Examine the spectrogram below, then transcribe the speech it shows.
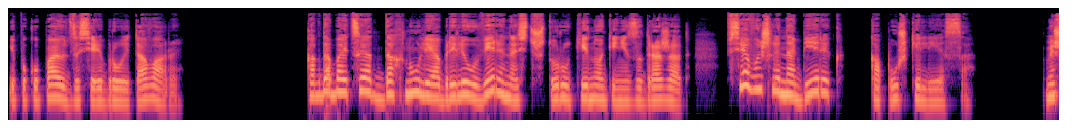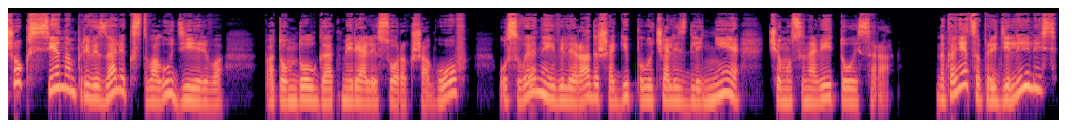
и покупают за серебро и товары. Когда бойцы отдохнули и обрели уверенность, что руки и ноги не задрожат, все вышли на берег к опушке леса. Мешок с сеном привязали к стволу дерева, потом долго отмеряли сорок шагов, у Свена и Велерада шаги получались длиннее, чем у сыновей Тойсера. Наконец определились,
